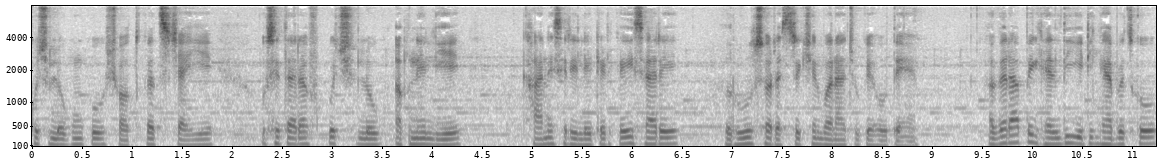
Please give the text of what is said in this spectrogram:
कुछ लोगों को शॉर्टकट्स चाहिए। उसी तरफ़ कुछ लोग अपने लिए खाने से रिलेटेड कई सारे रूल्स और रेस्ट्रिक्शन बना चुके होते हैं। अगर आप एक हेल्दी ईटिंग हैबिट्स को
